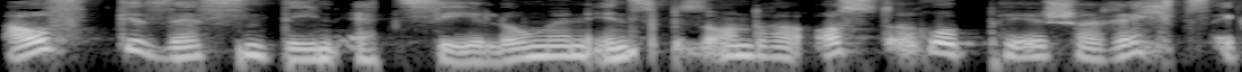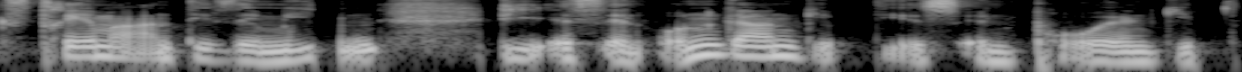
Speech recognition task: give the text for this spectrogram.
aufgesessen den Erzählungen, insbesondere osteuropäischer rechtsextremer Antisemiten, die es in Ungarn gibt, die es in Polen gibt,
